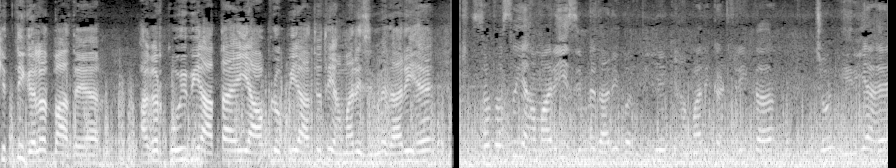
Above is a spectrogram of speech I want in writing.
कितनी गलत बात है यार। अगर कोई भी आता है या आप लोग भी आते हो तो ये हमारी ज़िम्मेदारी है। सर दोस्तों ये हमारी ही ज़िम्मेदारी बनती है कि हमारी कंट्री का जो एरिया है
